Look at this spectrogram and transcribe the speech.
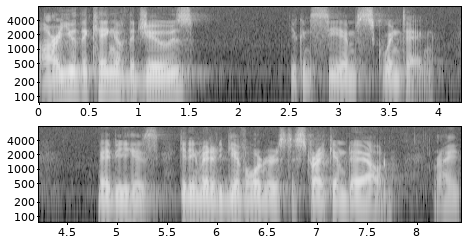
Are you the king of the Jews? You can see him squinting. Maybe he's getting ready to give orders to strike him down, right?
